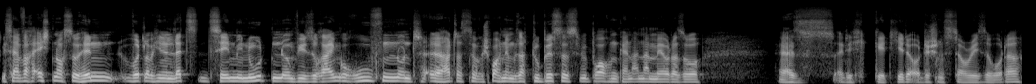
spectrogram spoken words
Ist einfach echt noch so hin, wurde, glaube ich, in den letzten zehn Minuten irgendwie so reingerufen und äh, hat das nur gesprochen und gesagt, du bist es, wir brauchen keinen anderen mehr oder so. Ja, es ist, eigentlich geht jede Audition-Story so, oder?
